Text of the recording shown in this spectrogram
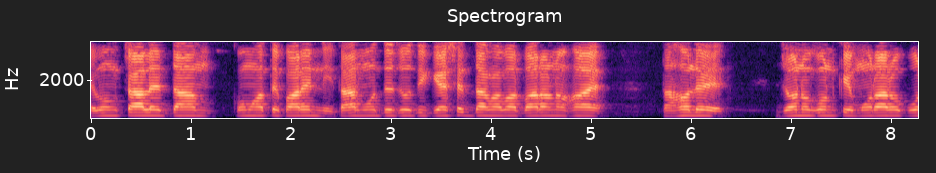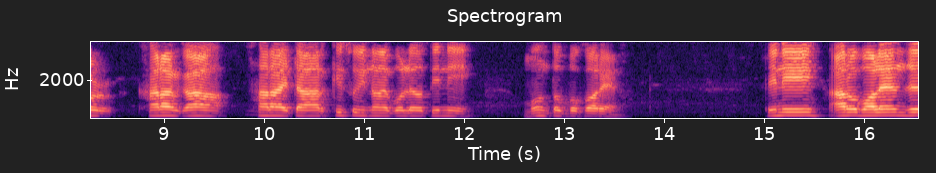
এবং চালের দাম কমাতে পারেননি। তার মধ্যে যদি গ্যাসের দাম আবার বাড়ানো হয়, তাহলে জনগণকে মরার ওপর খাড়ার গা ছাড়া এটা আর কিছুই নয় বলেও তিনি মন্তব্য করেন। তিনি আরও বলেন যে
